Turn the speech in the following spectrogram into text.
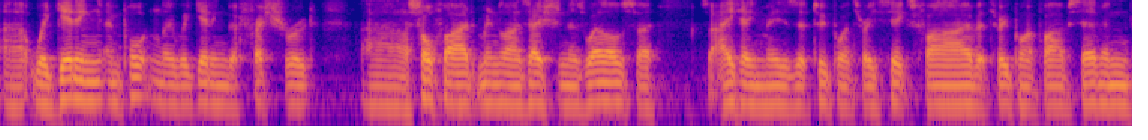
Uh, we're getting, importantly, we're getting the fresh root uh, sulfide mineralization as well. So, so 18 meters at 2.36, 5 at 3.57,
